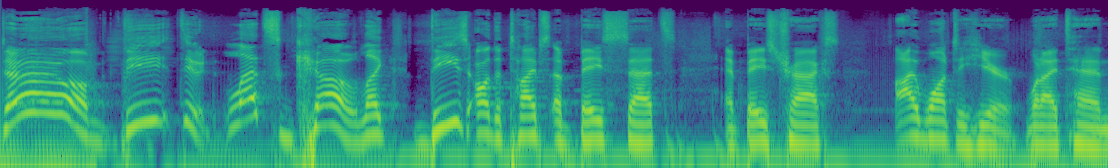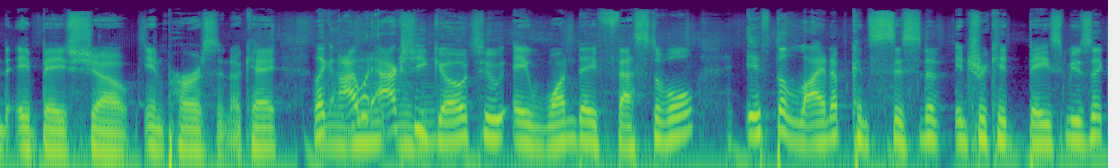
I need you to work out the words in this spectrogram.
Damn. The, dude, let's go. Like, these are the types of bass sets and bass tracks I want to hear when I attend a bass show in person, okay? Like, I would actually go to a one day festival if the lineup consisted of intricate bass music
